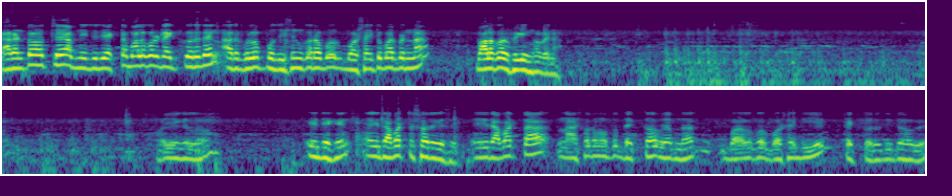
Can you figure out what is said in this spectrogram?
কারণটা হচ্ছে আপনি যদি একটা ভালো করে টাইট করে দেন আর এগুলো পজিশন করার পর বসাইতে পারবেন না, ভালো করে ফিটিং হবে না। হয়ে গেল। এই দেখেন, এই রাবারটা সরে গেছে। এই রাবারটা না সরার মতো দেখতে হবে আপনার, ভালো করে বসাই দিয়ে টাইট করে দিতে হবে।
